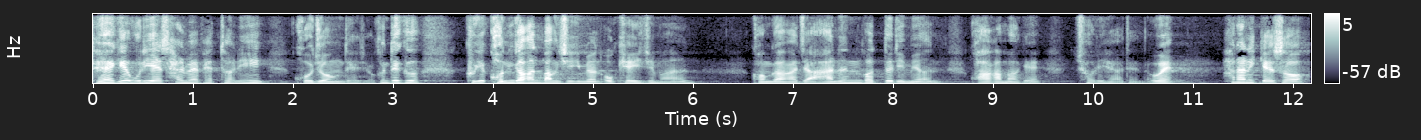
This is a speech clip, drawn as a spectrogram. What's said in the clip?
대개 우리의 삶의 패턴이 고정되죠. 근데 그, 그게 건강한 방식이면 오케이지만, 건강하지 않은 것들이면 과감하게 처리해야 된다. 왜? 하나님께서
